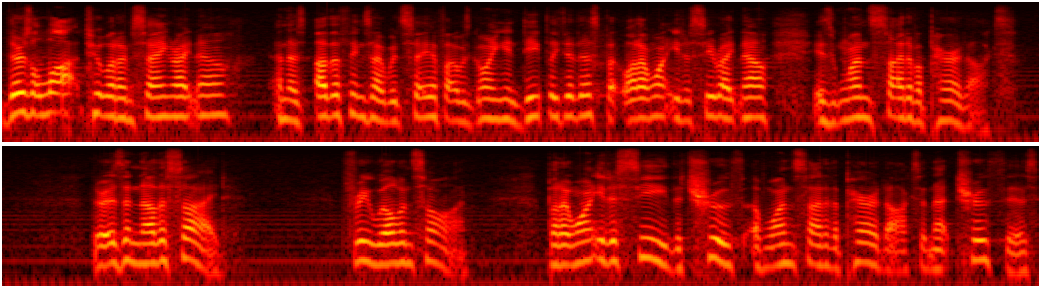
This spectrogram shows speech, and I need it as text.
there's a lot to what I'm saying right now, and there's other things I would say if I was going in deeply to this, but what I want you to see right now is one side of a paradox. There is another side free will and so on. But I want you to see the truth of one side of the paradox, and that truth is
